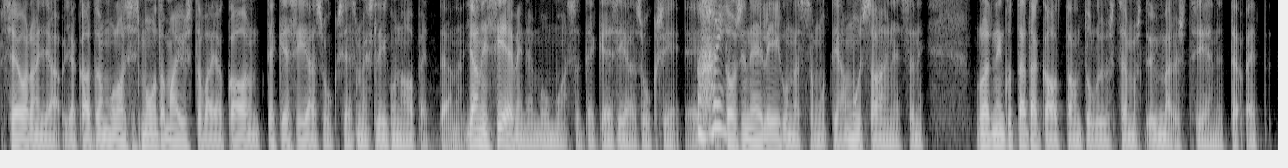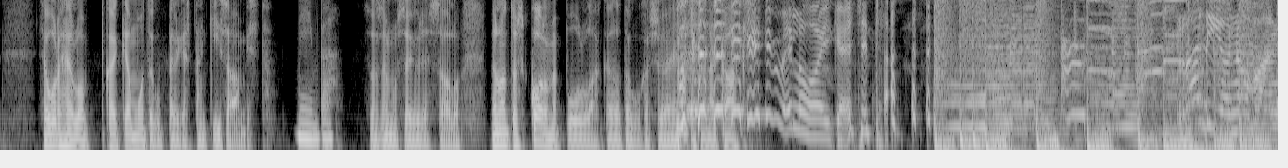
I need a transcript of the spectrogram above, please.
seuran ja, ja katson. Mulla on siis muutama ystävä, joka on, tekee sijaisuuksia esimerkiksi liikunnanopettajana. Jani Sievinen muun muassa tekee sijaisuuksia. Ai. Tosin ei liikunnassa, mutta ihan muissa aineissa. Niin mulla niin kuin tätä kautta on tullut just semmoista ymmärrystä siihen, että, että se urheilu on kaikkea muuta kuin pelkästään kisaamista. Niinpä. Se on semmoisen yhdessäolo. Meillä on tuossa kolme pullaa. Katsotaan, kuka syö ekana kaksi. Meillä on oikeasti täällä. Radio Novan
